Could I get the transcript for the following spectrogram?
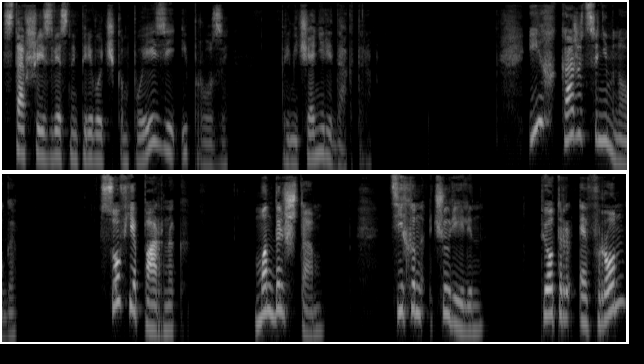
ставшая известным переводчиком поэзии и прозы. Примечание редактора. Их, кажется, немного. Софья Парнак, Мандельштам, Тихон Чурилин, Петр Эфрон,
